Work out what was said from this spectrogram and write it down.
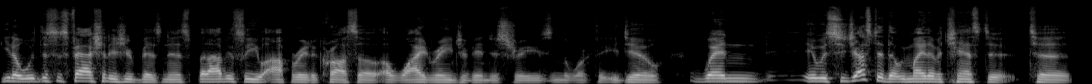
you know, this is fashion is your business, but obviously you operate across a, a, wide range of industries in the work that you do. When it was suggested that we might have a chance to to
